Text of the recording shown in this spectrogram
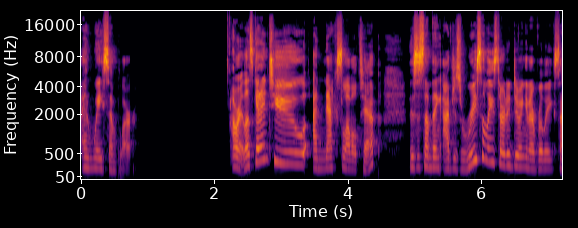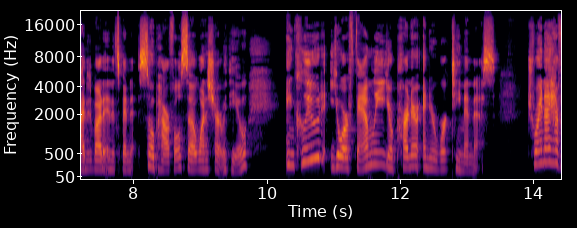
and way simpler. All right, let's get into a next level tip. This is something I've just recently started doing and I'm really excited about it and it's been so powerful. So I want to share it with you. Include your family, your partner, and your work team in this. Troy and I have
